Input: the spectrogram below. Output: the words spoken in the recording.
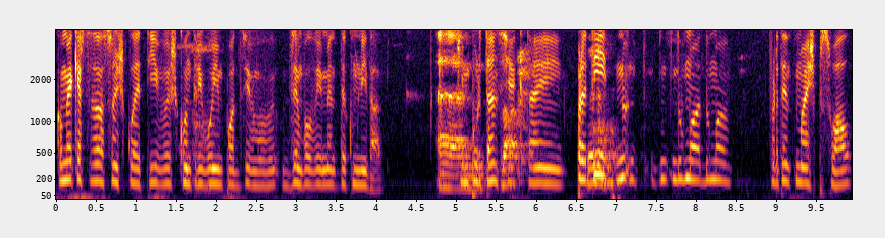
como é que estas ações coletivas contribuem para o desenvolvimento da comunidade? Que, que importância é que tem para ti, no, de, uma, de uma vertente mais pessoal,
